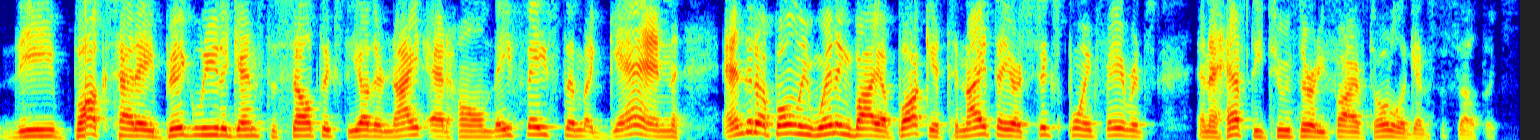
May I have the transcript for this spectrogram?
The Bucks had a big lead against the Celtics the other night at home. They faced them again, ended up only winning by a bucket. Tonight they are 6-point favorites and a hefty 235 total against the Celtics.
